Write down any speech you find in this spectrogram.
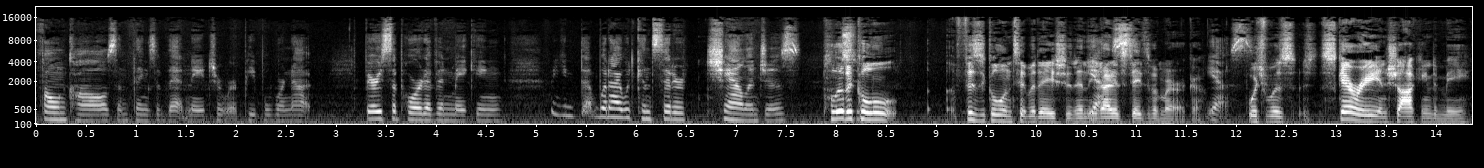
phone calls and things of that nature where people were not very supportive in making what I would consider challenges. Political, to, physical intimidation in the yes. United States of America. Yes. Which was scary and shocking to me.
